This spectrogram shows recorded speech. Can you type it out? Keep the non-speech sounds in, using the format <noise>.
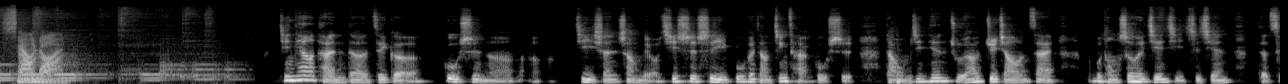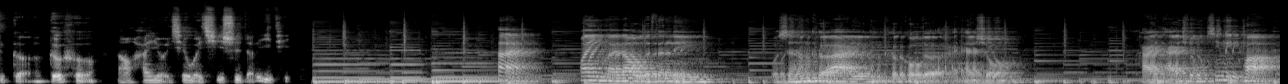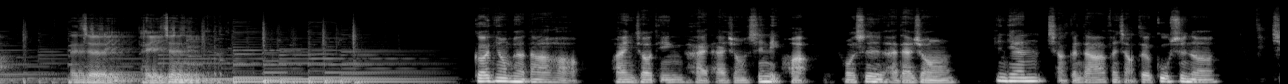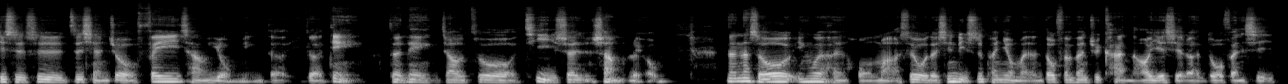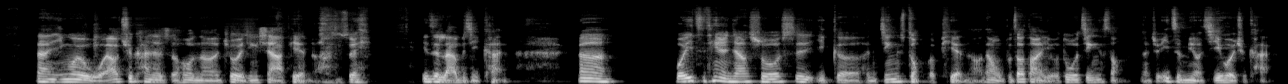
小暖。今天要谈的这个故事呢，呃，寄生上流其实是一部非常精彩的故事，但我们今天主要聚焦在不同社会阶级之间的这个隔阂，然后还有一些围歧视的议题。嗨，欢迎来到我的森林，我是很可爱又很可口的海苔熊。海苔熊心里话，在这里陪着你。各位听众朋友，大家好，欢迎收听海苔熊心里话，我是海苔熊。今天想跟大家分享这个故事呢，其实是之前就非常有名的一个电影，这电影叫做《寄生上流》。那那时候因为很红嘛，所以我的心理师朋友们都纷纷去看，然后也写了很多分析。但因为我要去看的时候呢，就已经下片了，所以一直来不及看。那我一直听人家说是一个很惊悚的片哈，但我不知道到底有多惊悚，那就一直没有机会去看。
